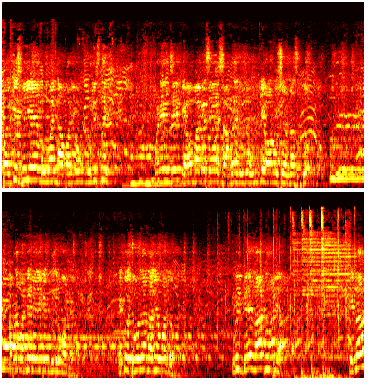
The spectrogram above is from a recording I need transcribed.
પલકેશભાઈએ બોલવાની ના પાડી, હું બોલીશ નહીં. પણ એ જે કહેવા માંગે છે સાંભળે છે. હું કહેવાનું છે એમના શબ્દો. આપણા બંને ડેલિગેટ મિત્રો માટે. એક તો જોરદાર તાલીઓ પાડ દો. કે ભાઈ બે લાખ રૂપિયા. કેટલા?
